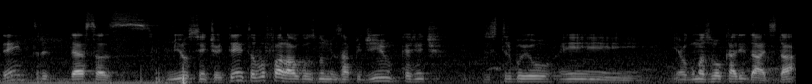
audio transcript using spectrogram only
Dentre dessas 1.180, eu vou falar alguns números rapidinho que a gente distribuiu em, em algumas localidades, tá?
